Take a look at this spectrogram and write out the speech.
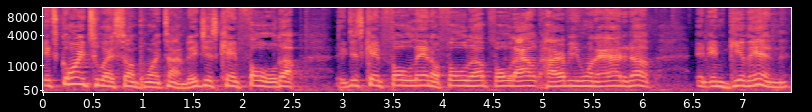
It's going to at some point in time. They just can't fold up. They just can't fold in or fold up, fold out, however you want to add it up, and, and give in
